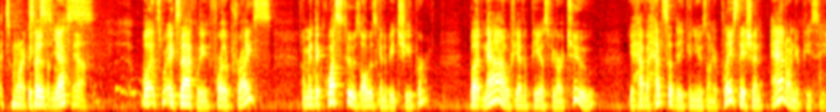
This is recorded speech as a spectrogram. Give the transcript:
It's more Because, yes, Yeah. Well, it's exactly for the price. I mean, the Quest 2 is always going to be cheaper. But now, if you have a PSVR 2, you have a headset that you can use on your PlayStation and on your PC.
